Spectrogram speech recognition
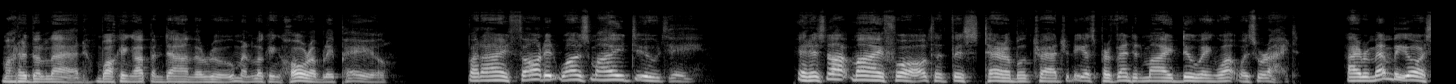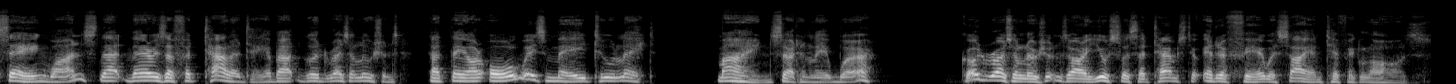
muttered the lad, walking up and down the room and looking horribly pale. But I thought it was my duty. It is not my fault that this terrible tragedy has prevented my doing what was right. I remember your saying once that there is a fatality about good resolutions, that they are always made too late. Mine certainly were. Good resolutions are useless attempts to interfere with scientific laws.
